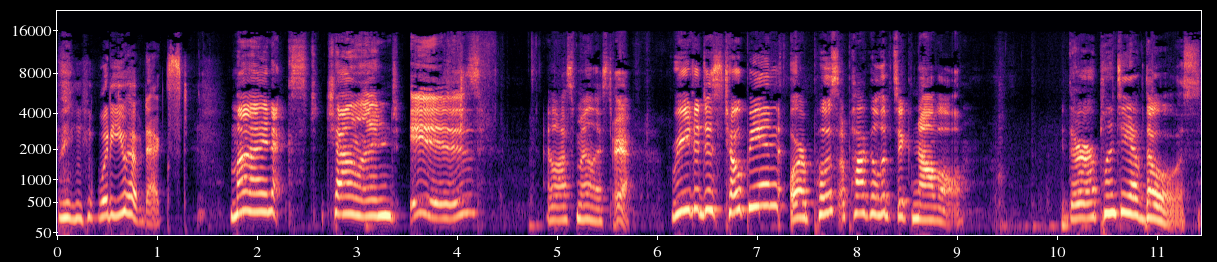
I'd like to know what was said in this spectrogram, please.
what do you have next? My next challenge is I lost my list. Oh, yeah. Read a dystopian or post apocalyptic novel. There are plenty of those.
